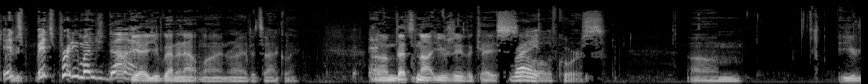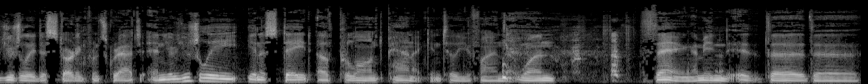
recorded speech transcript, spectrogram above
it's it's pretty much done. Yeah, you've got an outline, right? Exactly. Um, that's not usually the case Right. at all, of course. Um, you're usually just starting from scratch, and you're usually in a state of prolonged panic until you find that one thing. I mean, it, the the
